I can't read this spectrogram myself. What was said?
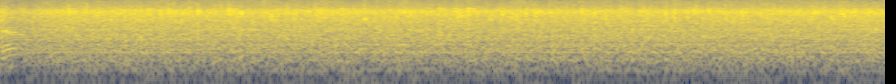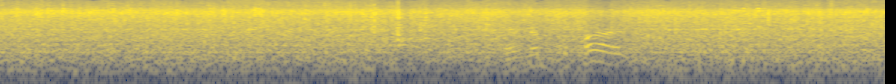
Yep. Here comes the part.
